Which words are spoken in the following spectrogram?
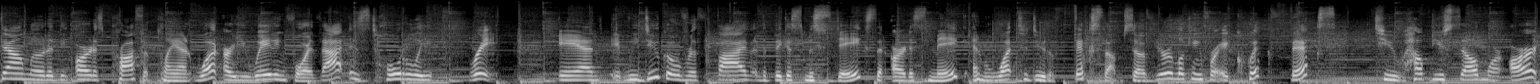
downloaded the Artist Profit Plan, what are you waiting for? That is totally free. And it, we do go over five of the biggest mistakes that artists make and what to do to fix them. So if you're looking for a quick fix to help you sell more art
